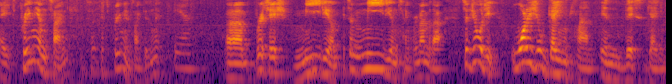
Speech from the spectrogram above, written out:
8 premium tank. It's a, it's a premium tank, isn't it? Yeah. Um, British medium. It's a medium tank, remember that. So Georgie, what is your game plan in this game?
